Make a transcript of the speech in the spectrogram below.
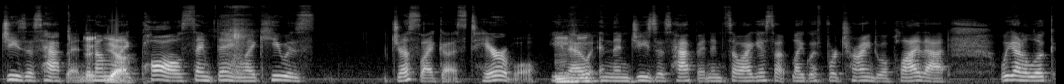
Jesus happened, and Uh, I'm yeah. like, Paul, same thing. Like he was just like us, terrible, you know. Mm-hmm. And then Jesus happened, and so I guess uh, like if we're trying to apply that, we got to look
